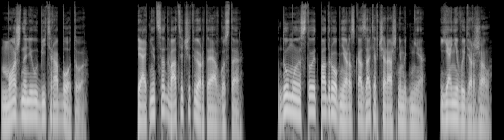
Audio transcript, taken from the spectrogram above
Можно ли убить работу? Пятница, 24 августа. Думаю, стоит подробнее рассказать о вчерашнем дне. Я не выдержал.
